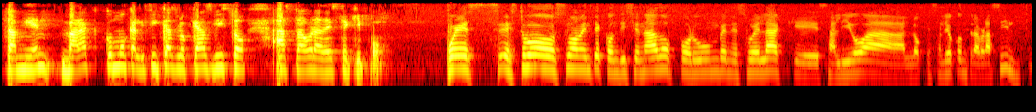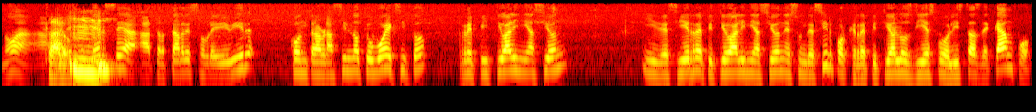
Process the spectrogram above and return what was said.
también, Barak, ¿cómo calificas lo que has visto hasta ahora de este equipo? Pues estuvo sumamente condicionado por un Venezuela que salió a lo que salió contra Brasil, ¿no? A, defenderse, a, tratar de sobrevivir. Contra Brasil no tuvo éxito, repitió alineación y decir repitió alineación es un decir porque repitió a los 10 futbolistas de campo,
